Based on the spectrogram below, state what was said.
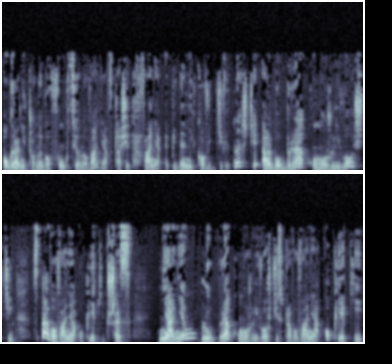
ograniczonego funkcjonowania w czasie trwania epidemii COVID-19 albo braku możliwości sprawowania opieki przez nianię lub braku możliwości sprawowania opieki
